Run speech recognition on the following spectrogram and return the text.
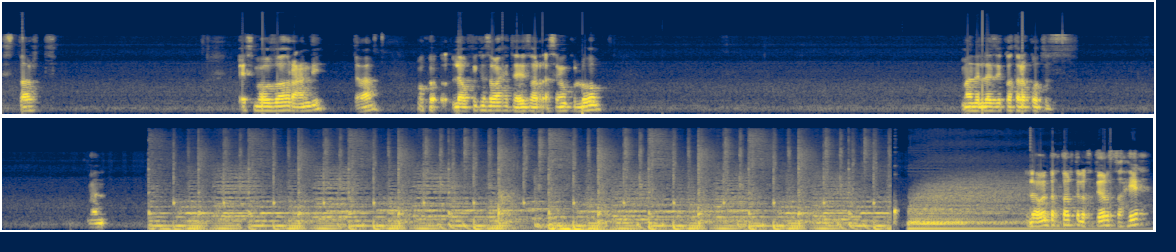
ستارت اسمه ظاهر عندي تمام؟ لو في كذا واحد هيظهر أساميهم كلهم. من الذي قتل قطز من؟ لو أنت اخترت الاختيار الصحيح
